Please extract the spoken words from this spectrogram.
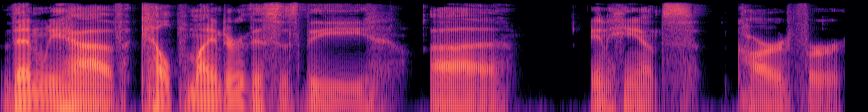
Then we have Kelp Minder. This is the uh, enhance card for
